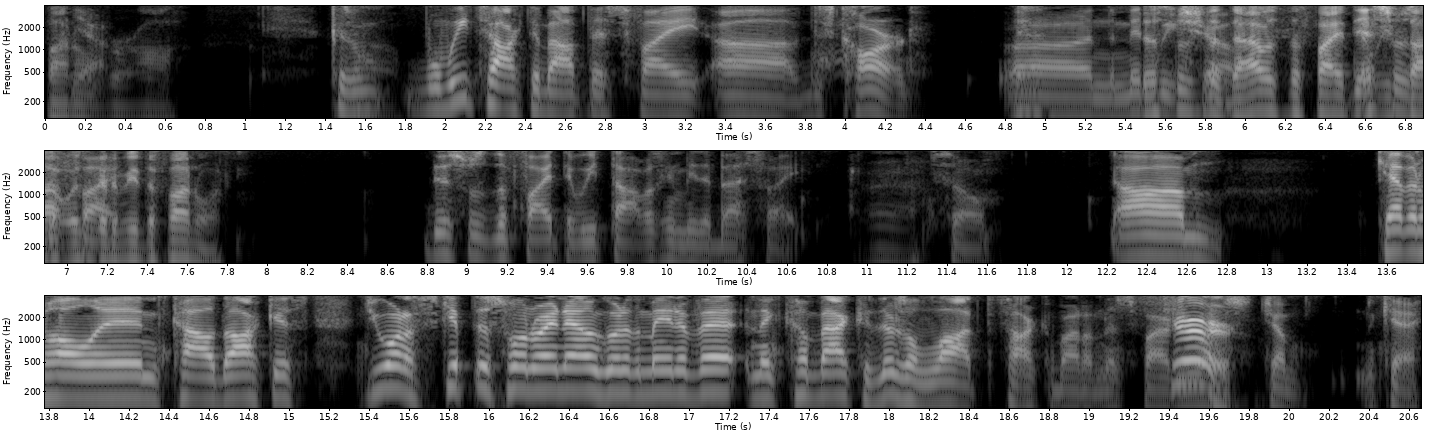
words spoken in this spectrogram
fun Yeah. overall. because Wow. when we talked about this fight, uh, this card, uh, in the This midweek was show, the, that was the fight that This we was thought was going to be the fun one. this was the fight that we thought was going to be the best fight. Yeah. So, um, Kevin Holland, Kyle Daukaus. Do you want to skip this one right now and go to the main event and then come back because there's a lot to talk about on this fight. Sure. Jump. Okay.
